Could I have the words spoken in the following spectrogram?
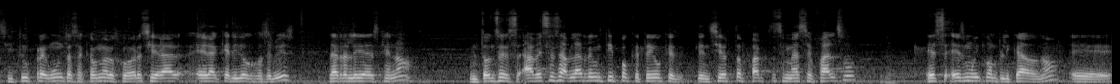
si tú preguntas a cada uno de los jugadores si era, era querido José Luis, la realidad es que no. Entonces, a veces hablar de un tipo que te digo que, que en cierta parte se me hace falso, es, es muy complicado, ¿no? Eh,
